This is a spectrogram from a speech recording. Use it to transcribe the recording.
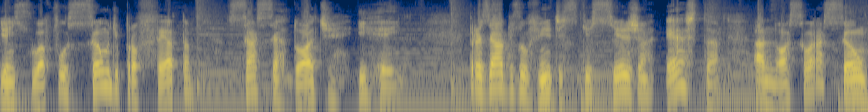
e em sua função de profeta, sacerdote e rei. Prezados ouvintes, que seja esta a nossa oração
